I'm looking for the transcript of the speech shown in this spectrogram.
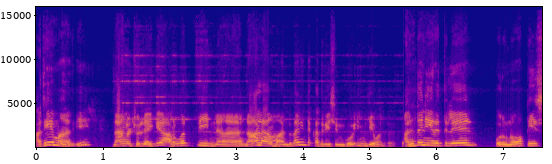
அதே மாதிரி நாங்கள் சொல்லிக்க அறுபத்தி நாலாம் ஆண்டு தான் இந்த கதிரீசன் கோயில் இங்கே வந்தது அந்த நேரத்திலே ஒரு நோட்டீஸ்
